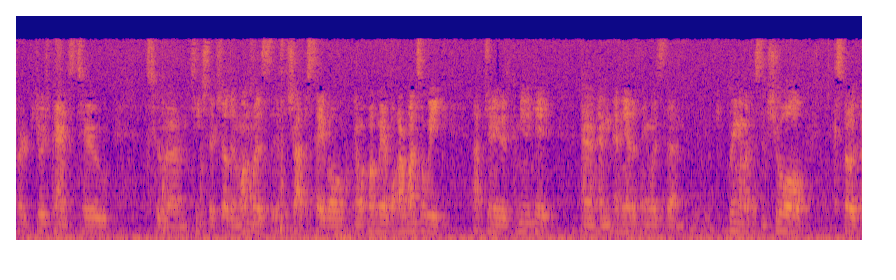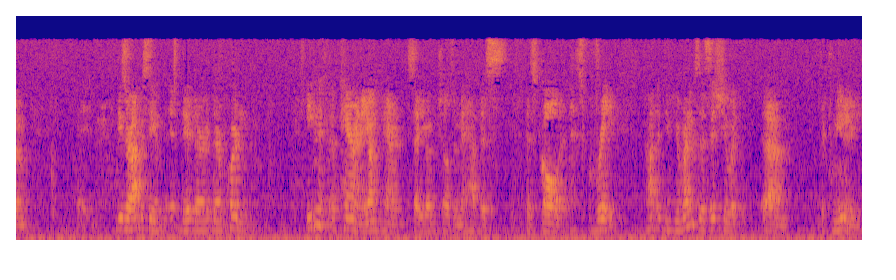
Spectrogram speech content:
for Jewish parents to to um, teach their children. One was at the Shabbos table. You know, when we have our once a week opportunity to communicate, and, and, and the other thing was um, bring them with us in shul, expose them. These are obviously they're, they're important. Even if a parent, a young parent, say young children, they have this this goal, that's great. You run into this issue with um, the community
